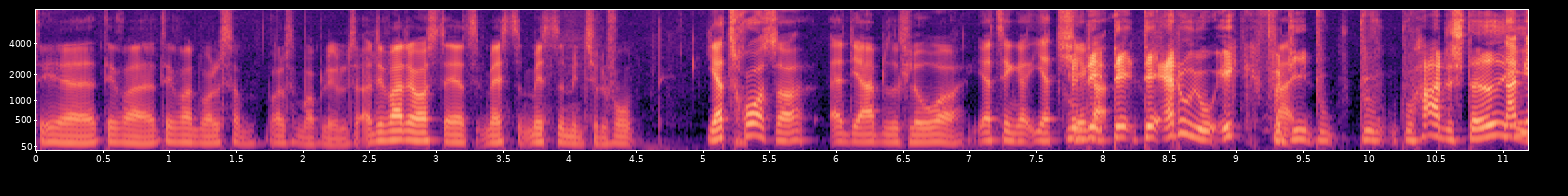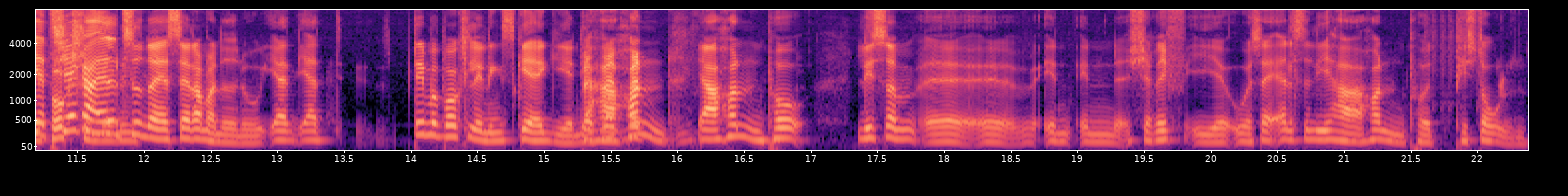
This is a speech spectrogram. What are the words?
det, det, var, det var en voldsom, voldsom oplevelse. Og det var det også, da jeg mistede, mistede min telefon. Jeg tror så, at jeg er blevet klogere. Jeg tænker, jeg Men tjekker... det, det, det er du jo ikke, fordi du, du, du har det stadig Nej, men i jeg tjekker bukselinjen. altid, når jeg sætter mig ned nu. Jeg, jeg, det med bukselænding sker ikke igen. Jeg har, hånden, jeg har hånden på, ligesom øh, øh, en, en sheriff i øh, USA altid lige har hånden på pistolen,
